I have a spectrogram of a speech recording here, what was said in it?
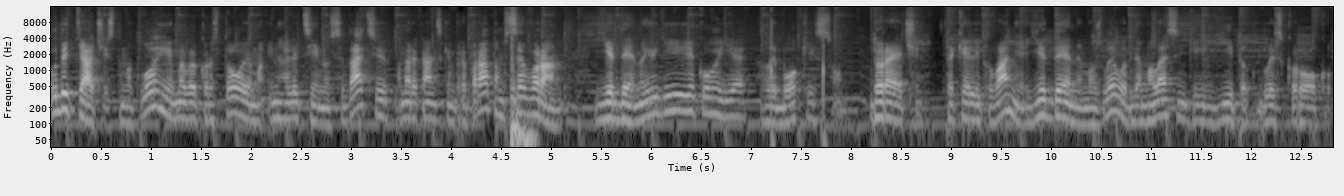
У дитячій стоматології ми використовуємо інгаляційну седацію американським препаратом Севоран, єдиною дією якого є глибокий сон. До речі, таке лікування єдине можливо для малесеньких діток близько року,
